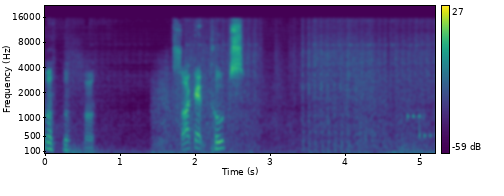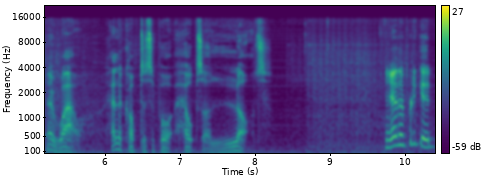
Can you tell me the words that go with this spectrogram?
Suck it, poots. Oh, wow. Helicopter support helps a lot. Yeah, they're pretty good.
